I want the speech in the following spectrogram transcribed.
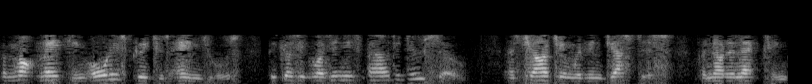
for not making all his creatures angels because it was in his power to do so, as charge him with injustice for not electing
